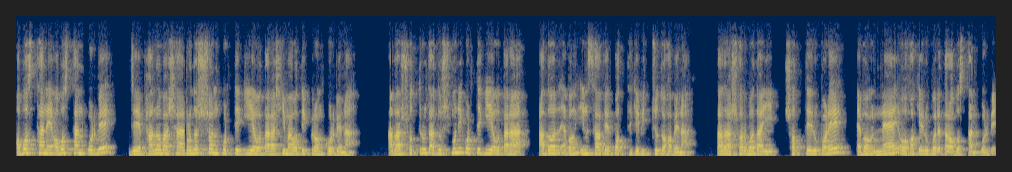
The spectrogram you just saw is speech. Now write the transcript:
অবস্থানে অবস্থান করবে যে ভালোবাসা প্রদর্শন করতে গিয়েও তারা সীমা অতিক্রম করবে না। আবার শত্রুতা দুশ্মনী করতে গিয়েও তারা আদল এবং ইনসাফের পথ থেকে বিচ্যুত হবে না। তারা সর্বদাই সত্যের উপরে এবং ন্যায় ও হকের উপরে তারা অবস্থান করবে।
